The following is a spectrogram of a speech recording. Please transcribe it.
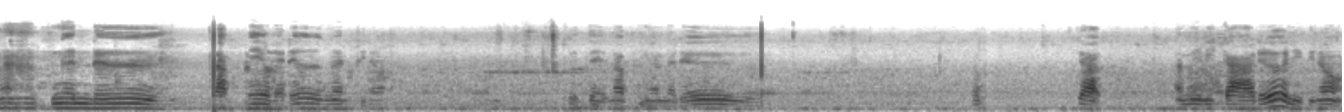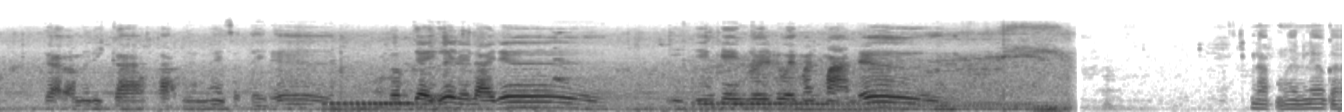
มาเงินเด้อรับเร็วละเด้อเงินพี่น้องเพิ่รับเงินละเด้อจากอเมริกาเด้อนี่พี่น้องจากอเมริกาฝากเงินให้สเตเด้อ ขอบใจเอ้ยหลาย ๆ เด้ออีกเฮงๆรวยๆมันๆเด้อรับเงินแล้วก็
